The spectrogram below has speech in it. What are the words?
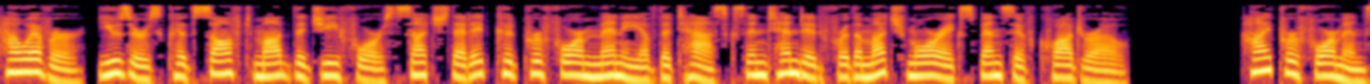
However, users could soft mod the GeForce such that it could perform many of the tasks intended for the much more expensive Quadro. High performance,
